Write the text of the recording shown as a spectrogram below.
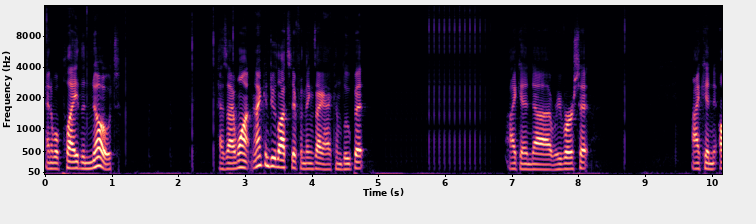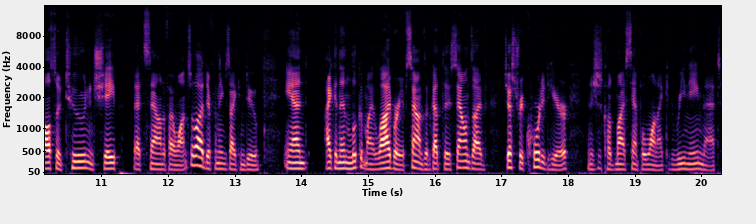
and it will play the note as I want. And I can do lots of different things. Like I can loop it. I can uh, reverse it. I can also tune and shape that sound if I want. So a lot of different things I can do. And I can then look at my library of sounds. I've got the sounds I've just recorded here and it's just called My Sample 1. I could rename that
